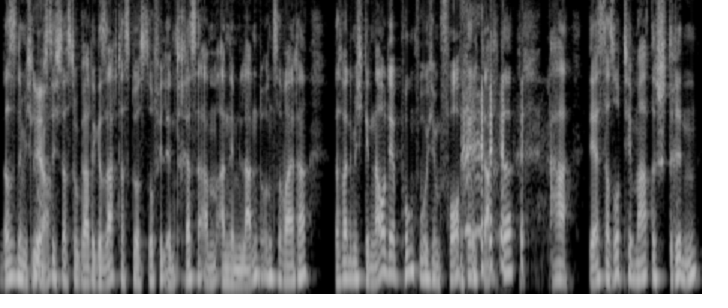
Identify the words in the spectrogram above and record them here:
Das ist nämlich Ja. lustig, dass du gerade gesagt hast, du hast so viel Interesse am, an dem Land und so weiter. Das war nämlich genau der Punkt, wo ich im Vorfeld dachte, ah, der ist da so thematisch drin,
